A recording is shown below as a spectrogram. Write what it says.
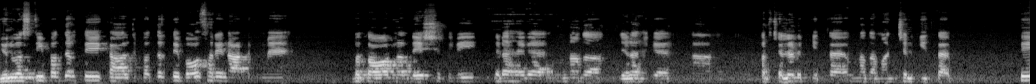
ਯੂਨੀਵਰਸਿਟੀ ਪੱਧਰ ਤੇ ਕਾਲਜ ਪੱਧਰ ਤੇ ਬਹੁਤ ਸਾਰੇ ਨਾਟਕ ਮੈਂ ਬਤੌਰ ਨਿਰਦੇਸ਼ਕ ਵੀ ਜਿਹੜਾ ਹੈਗਾ ਉਹਨਾਂ ਦਾ ਜਿਹੜਾ ਹੈਗਾ ਪ੍ਰਚਲਨ ਕੀਤਾ ਉਹਨਾਂ ਦਾ ਮੰਚਨ ਕੀਤਾ ਤੇ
